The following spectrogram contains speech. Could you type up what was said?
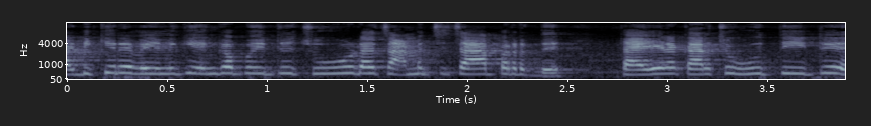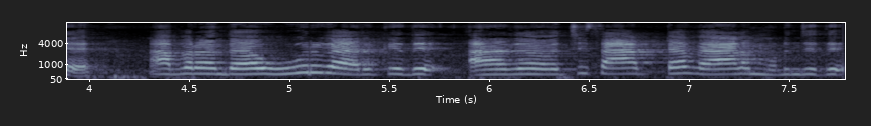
அடிக்கிற வெயிலுக்கு எங்கே போயிட்டு சூடாக சமைச்சு சாப்பிட்றது? தயிரை கரைச்சி ஊற்றிட்டு அப்புறம் இந்த ஊறுகாய் இருக்குது. அதை வச்சு சாப்பிட்டா வேலை முடிஞ்சுது.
